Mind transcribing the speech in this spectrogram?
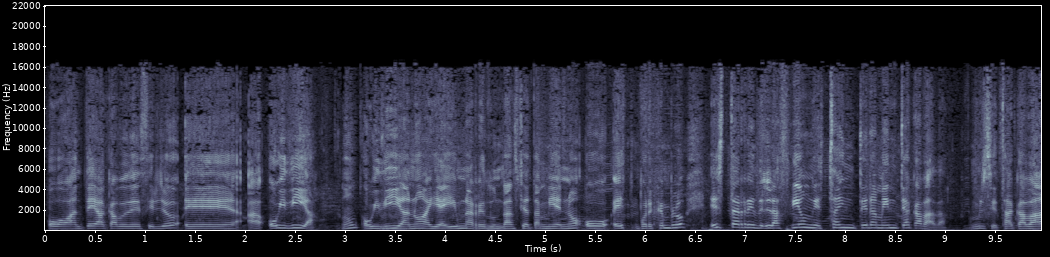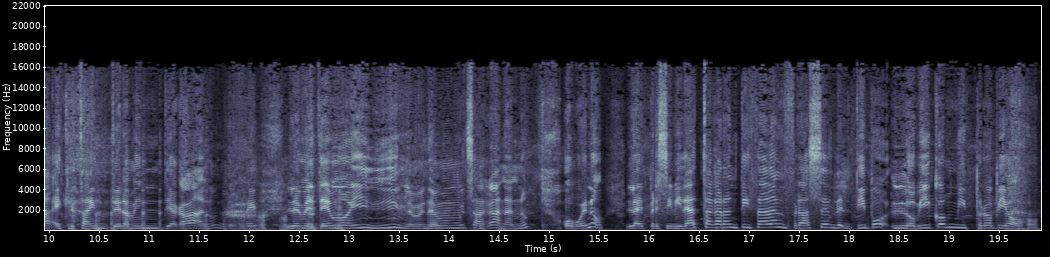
O antes acabo de decir yo, eh, a- hoy día, ¿no? Hoy día, ¿no? Hay ahí una redundancia también, ¿no? O, es- por ejemplo, esta relación está enteramente acabada. Hombre, si está acabada, es que está enteramente acabada, ¿no? Entonces le metemos ahí, le metemos muchas ganas, ¿no? O bueno, la expresividad está garantizada en frases del tipo lo vi con mis propios ojos.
